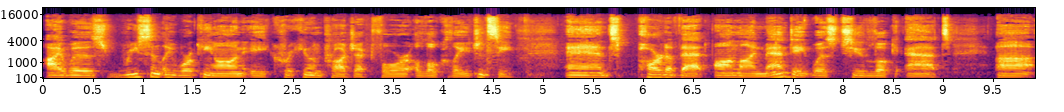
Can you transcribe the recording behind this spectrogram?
I was recently working on a curriculum project for a local agency, and part of that online mandate was to look at uh,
